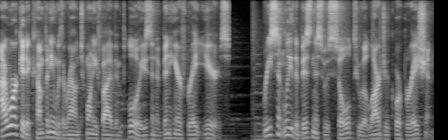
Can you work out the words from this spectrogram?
I work at a company with around 25 employees and have been here for 8 years. Recently, the business was sold to a larger corporation,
